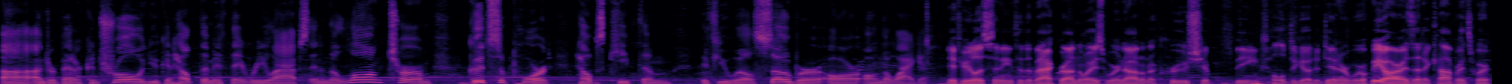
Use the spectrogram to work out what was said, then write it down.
uh, under better control. You can help them if they relapse, and in the long term, good support helps keep them, if you will, sober or on the wagon. If you're listening to the background noise, we're not on a cruise ship being told to go to dinner. Where we are is at a conference where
